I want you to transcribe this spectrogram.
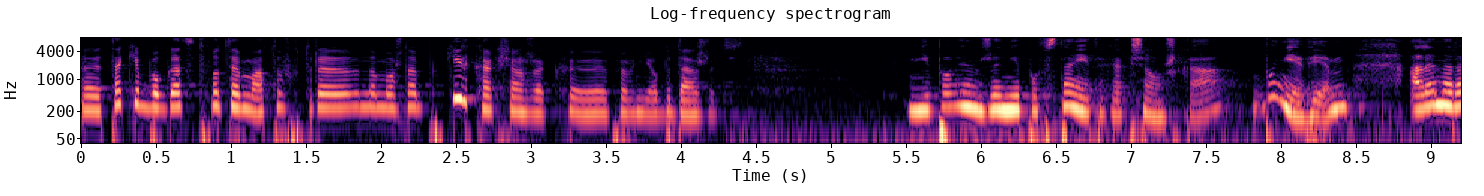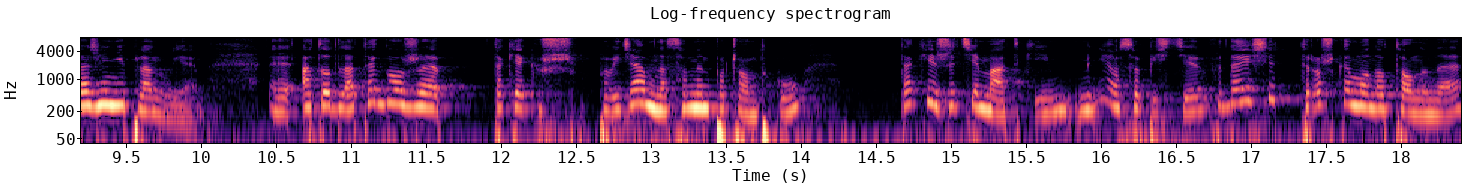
e, takie bogactwo tematów, które no można kilka książek e, pewnie obdarzyć. Nie powiem, że nie powstanie taka książka, bo nie wiem, ale na razie nie planuję. A to dlatego, że tak jak już powiedziałam na samym początku, takie życie matki mnie osobiście wydaje się troszkę monotonne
